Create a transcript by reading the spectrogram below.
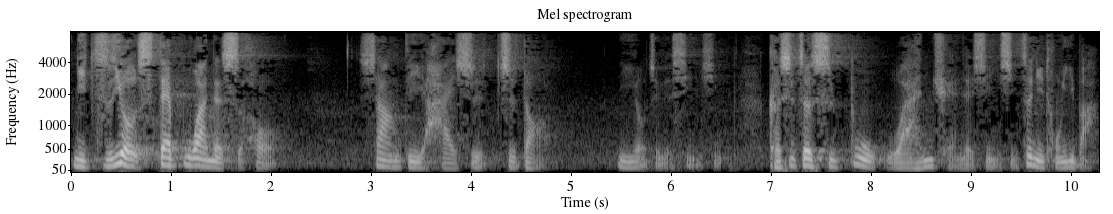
你只有 step one 的时候，上帝还是知道你有这个信心。可是这是不完全的信心，这你同意吧？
